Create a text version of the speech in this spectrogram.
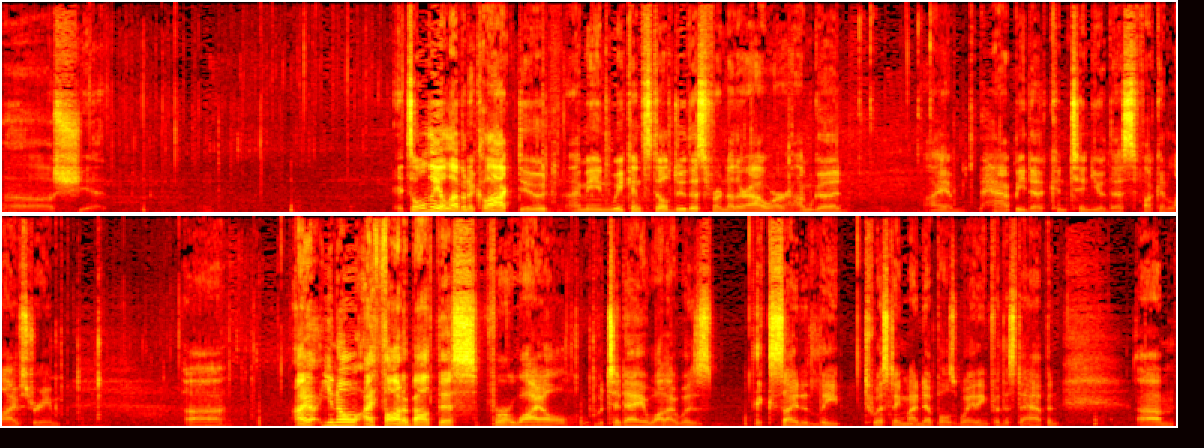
Oh, shit. It's only 11 o'clock, dude. I mean, we can still do this for another hour. I'm good. I am happy to continue this fucking live stream. Uh, I, you know, I thought about this for a while today while I was excitedly twisting my nipples waiting for this to happen. Um,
